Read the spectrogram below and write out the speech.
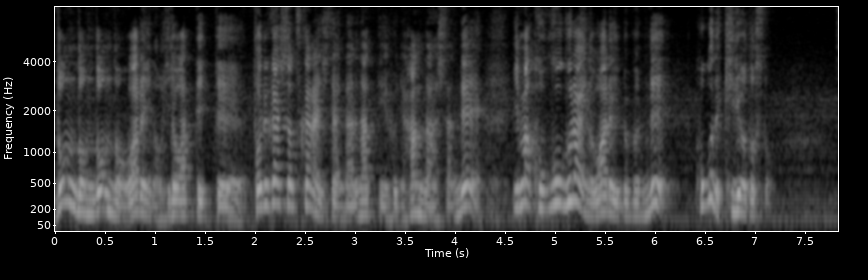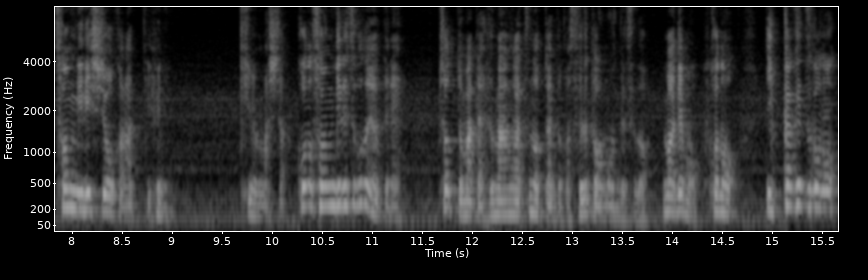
どんどんどんどん悪いのが広がっていって取り返しのつかない事態になるなっていうふうに判断したんで今ここぐらいの悪い部分でここで切り落とすと。損切りしようかなっていうふうに決めました。この損切りすることによってねちょっとまた不満が募ったりとかすると思うんですけどまあでもこの1ヶ月後の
